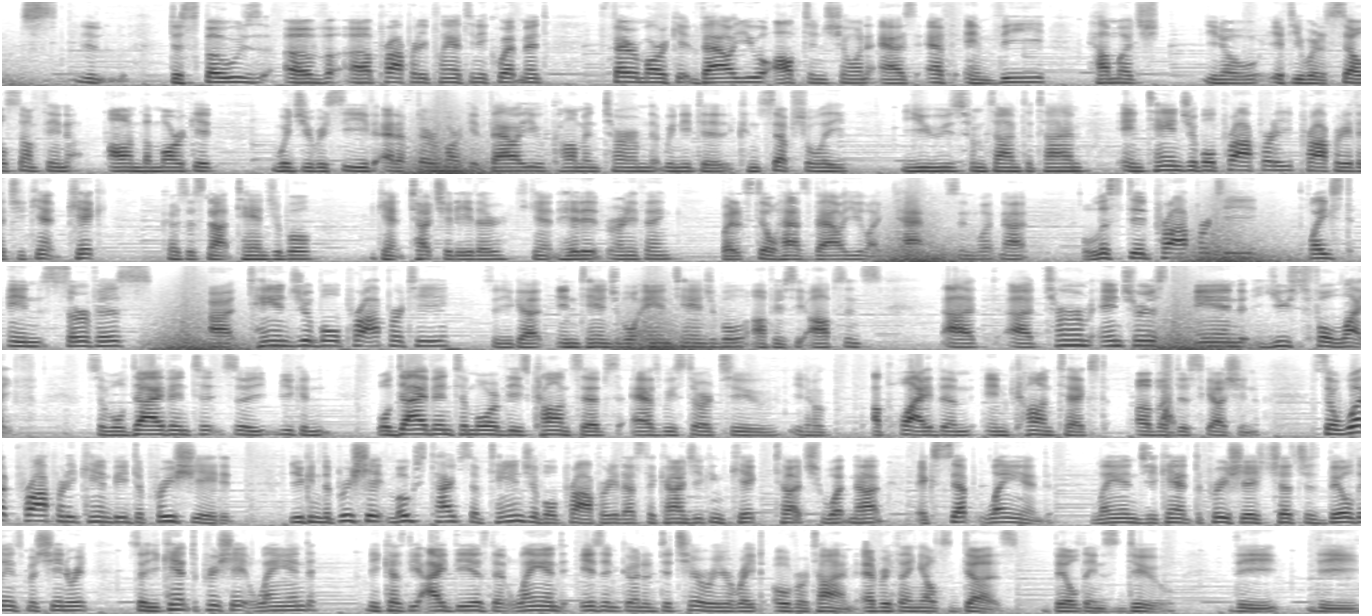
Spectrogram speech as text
dispose of uh, property, plant, and equipment. Fair market value, often shown as FMV, how much, you know, if you were to sell something on the market, would you receive at a fair market value, common term that we need to conceptually use from time to time. Intangible property, property that you can't kick because it's not tangible. You can't touch it either. You can't hit it or anything, but it still has value like patents and whatnot. Listed property, placed in service, uh, tangible property. So you got intangible and tangible, obviously options. Uh, uh, term interest and useful life. So we'll dive into, so you can, we'll dive into more of these concepts as we start to, you know, apply them in context of a discussion. So what property can be depreciated? You can depreciate most types of tangible property. That's the kinds you can kick, touch, whatnot, except land. Land you can't depreciate, such as buildings, machinery. So you can't depreciate land because the idea is that land isn't going to deteriorate over time. Everything else does. Buildings do the the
